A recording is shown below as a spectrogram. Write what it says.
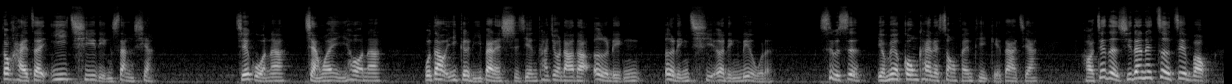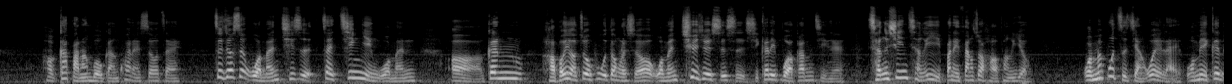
都还在一七零上下。结果呢，讲完以后呢，不到一个礼拜的时间，它就拉到二零二零七二零六了，是不是？有没有公开的送分题给大家？好，接着其他呢，这这波好，该把人波赶快来收窄。这就是我们其实，在经营我们呃跟好朋友做互动的时候，我们确确实实是跟你不干净诶，诚心诚意把你当做好朋友。我们不只讲未来，我们也跟，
